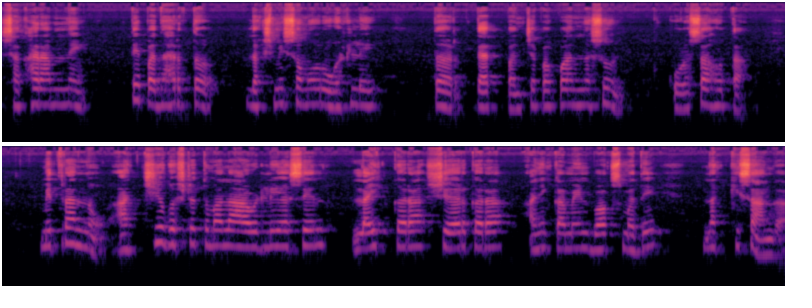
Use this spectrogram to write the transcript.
सखारामने ते पदार्थ लक्ष्मीसमोर उघडले तर त्यात पंचपक्वान नसून कोळसा होता. मित्रांनो आजची गोष्ट तुम्हाला आवडली असेल लाईक करा शेअर करा आणि कमेंट बॉक्समध्ये नक्की सांगा.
